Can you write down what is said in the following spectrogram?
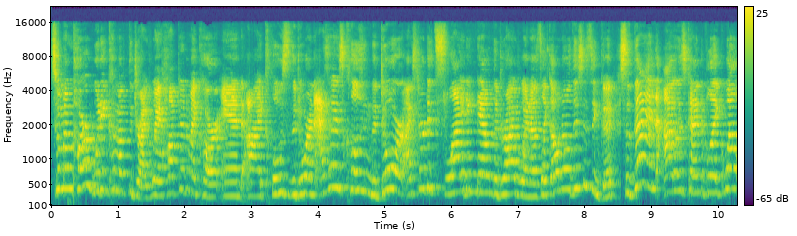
So my car wouldn't come up the driveway. I hopped out of my car and I closed the door. And as I was closing the door, I started sliding down the driveway and I was like, oh no, this isn't good. So then I was kind of like, well,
